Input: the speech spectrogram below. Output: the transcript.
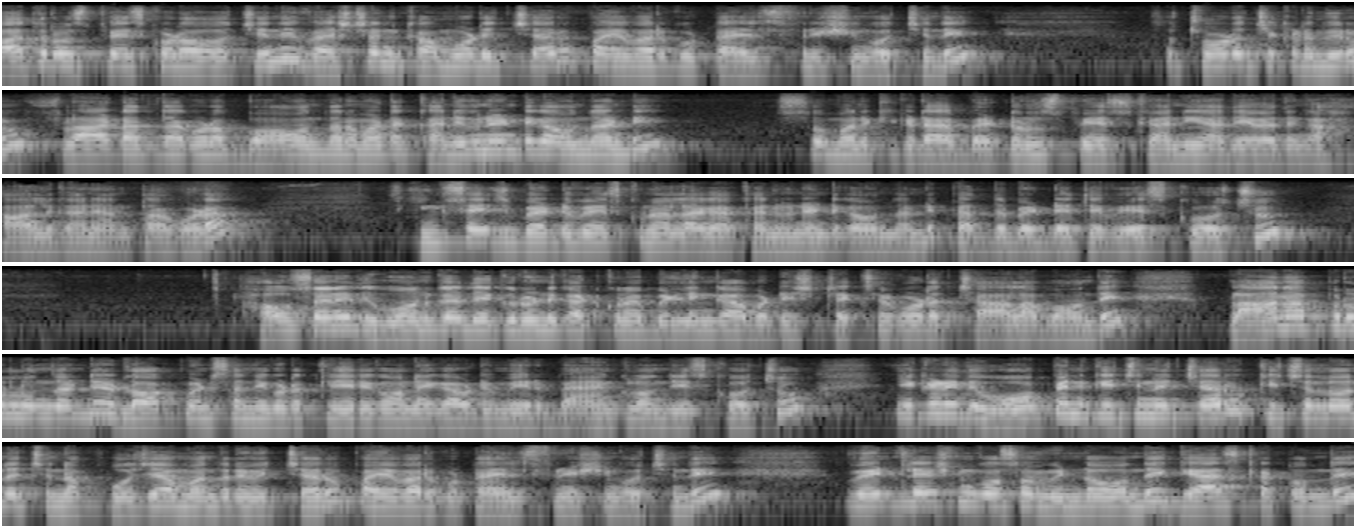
బాత్రూమ్ స్పేస్ కూడా వచ్చింది. వెస్టర్న్ కమోడ్ ఇచ్చారు. పై వరకు టైల్స్ ఫినిషింగ్ వచ్చింది. సో చూడొచ్చు ఇక్కడ మీరు. ఫ్లాట్ అంతా కూడా బాగుందన్నమాట. కన్వీనియంట్గా ఉందండి. సో మనకి ఇక్కడ బెడ్రూమ్ స్పేస్ కానీ అదేవిధంగా హాల్ కానీ అంతా కూడా కింగ్ సైజ్ బెడ్ వేసుకునేలాగా కన్వీనియంట్గా ఉందండి. పెద్ద బెడ్ అయితే వేసుకోవచ్చు. హౌస్ అనేది ఓన్గా దగ్గరుండి కట్టుకున్న బిల్డింగ్ కాబట్టి స్ట్రక్చర్ కూడా చాలా బాగుంది. ప్లాన్ అప్రూవల్ ఉందండి. డాక్యుమెంట్స్ అన్ని కూడా క్లియర్గా ఉన్నాయి కాబట్టి మీరు బ్యాంక్ లోన్ తీసుకోవచ్చు. ఇక్కడ ఇది ఓపెన్ కిచెన్ ఇచ్చారు. కిచెన్లోనే చిన్న పూజా మందిరం ఇచ్చారు. పై వరకు టైల్స్ ఫినిషింగ్ వచ్చింది. వెంటిలేషన్ కోసం విండో ఉంది. గ్యాస్ కట్ ఉంది.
